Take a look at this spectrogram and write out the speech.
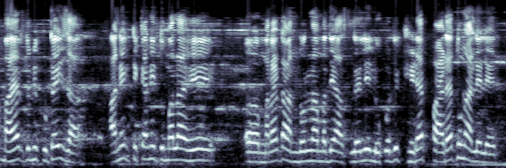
बाहेर तुम्ही कुठेही जा अनेक ठिकाणी तुम्हाला हे मराठा आंदोलनामध्ये असलेले लोक जे खेड्यापाड्यातून आलेले आहेत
